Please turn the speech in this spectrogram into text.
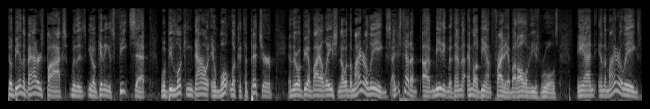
he'll be in the batter's box with his, you know, getting his feet set, will be looking down and won't look at the pitcher, and there will be a violation. Now, in the minor leagues, I just had a, a meeting with MLB on Friday about all of these rules, and in the minor leagues,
